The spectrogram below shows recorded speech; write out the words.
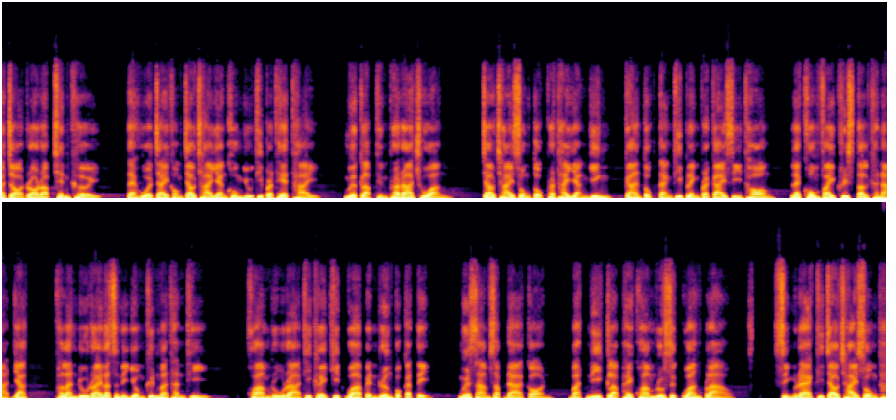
มาจอดรอรับเช่นเคย แต่หัวใจของเจ้าชายยังคงอยู่ที่ประเทศไทย เมื่อกลับถึงพระราชวัง เจ้าชายทรงตกพระทัยอย่างยิ่ง การตกแต่งที่เปล่งประกายสีทอง และโคมไฟคริสตัลขนาดยักษ์พลันดูไร้ลักษณิยมขึ้นมาทันที ความหรูหราที่เคยคิดว่าเป็นเรื่องปกติ เมื่อสามสัปดาห์ก่อน บัดนี้กลับให้ความรู้สึกว่างเปล่า สิ่งแรกที่เจ้าชายทรงท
